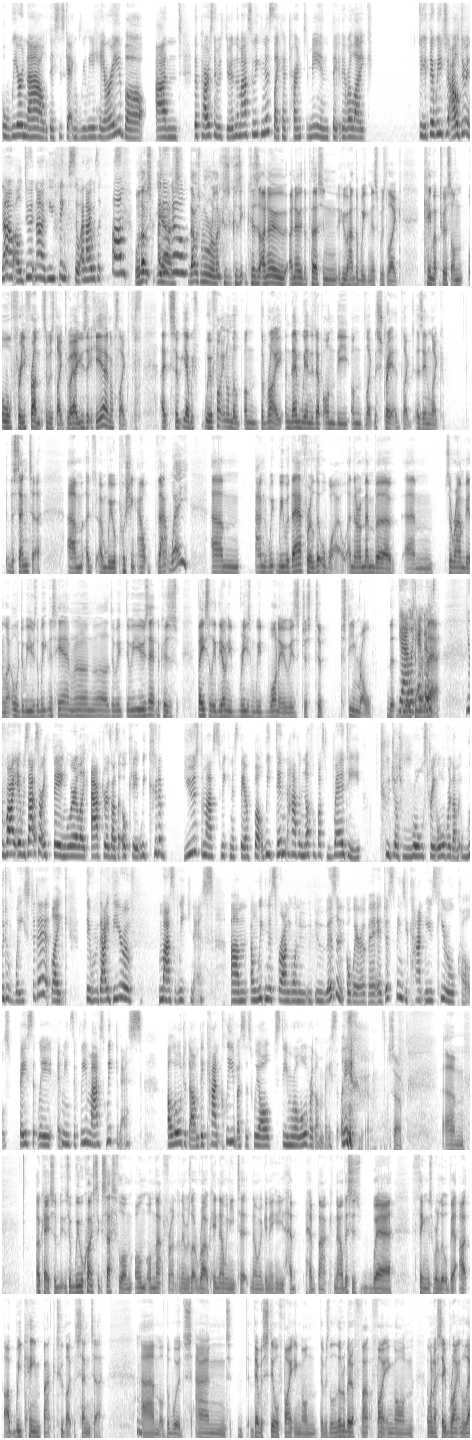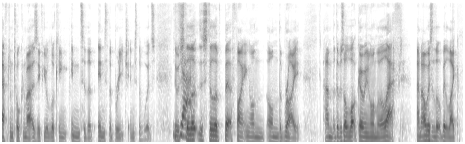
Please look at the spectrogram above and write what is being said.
we're now this is getting really hairy, but and the person who was doing the mass weakness like had turned to me and they, they were like, do you think we should? I'll do it now. I'll do it now if you think so. And I was like, um, Well, that was I yeah. don't know. That was when we were on that because because because I know I know the person who had the weakness was like came up to us on all three fronts and was like, "Do I use it here?" And I was like, "Pfft." Uh, "So yeah, we we were fighting on the on the right, and then we ended up on the on like the straight like as in like the center, um, and we were pushing out that way, um, and we we were there for a little while, and then I remember um." Zoran being like, "Oh, do we use the weakness here? Uh, Do we do we use it? Because basically the only reason we'd want to is just to steamroll the, Yeah, the like, it- it was- there. You're right. It was that sort of thing where like afterwards I was like, okay, we could have used the mass weakness there, but we didn't have enough of us ready to just roll straight over them. It would have wasted it. Like the the idea of mass weakness um, and weakness for anyone who, who isn't aware of it, it just means you can't use hero calls. Basically, it means if we mass weakness a load of them, they can't cleave us as we all steamroll over them, basically. yeah. So, um, okay, so, so we were quite successful on, on on that front, and then it was like, right, okay, now we need to, now we're gonna head head back. Now this is where things were a little bit. I, I, we came back to like the center mm-hmm. um, of the woods, and there was still fighting on. There was a little bit of fa- fighting on. And when I say right and left, I'm talking about as if you're looking into the into the breach, into the woods. There was yeah. still a, there's still a bit of fighting on on the right, um, but there was a lot going on on the left, and I was a little bit like,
